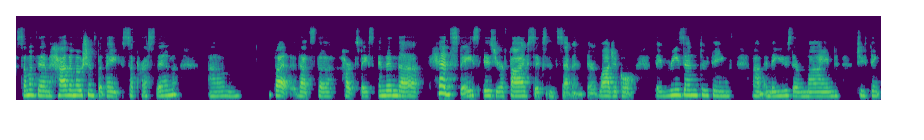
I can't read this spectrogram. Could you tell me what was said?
some of them have emotions, but they suppress them. Um, but that's the heart space. And then the head space is your five, six, and seven. They're logical, they reason through things, um, and they use their mind to think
